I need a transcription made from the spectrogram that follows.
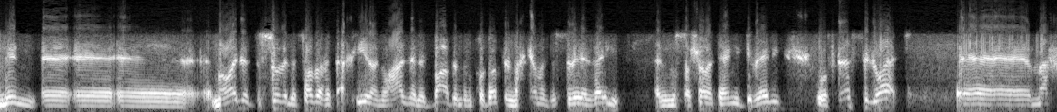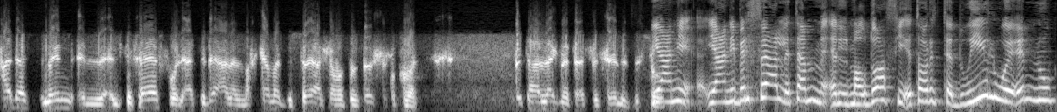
من آه، آه، آه، مواد الدستور اللي صدرت أخيرا وعزلت بعض من قضاة المحكمة الدستورية زي المستشاره تهاني الجبالي وفي نفس الوقت آه، ما حدث من الالتفاف والاعتداء على المحكمة الدستورية عشان ما تصدرش حكومات بتاع اللجنة التاسيسيه للدستور. يعني يعني بالفعل تم الموضوع في إطار التدويل وإنه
